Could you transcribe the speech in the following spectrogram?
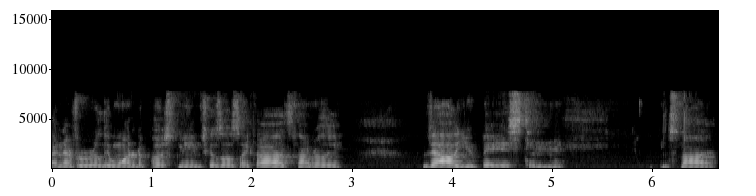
I never really wanted to post memes because I was like, oh, it's not really value based and it's not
